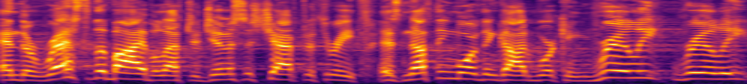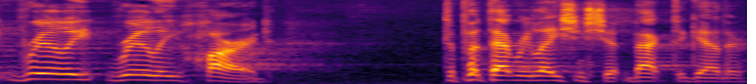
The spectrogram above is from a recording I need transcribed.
And the rest of the Bible, after Genesis chapter 3, is nothing more than God working really, really, really, really hard to put that relationship back together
